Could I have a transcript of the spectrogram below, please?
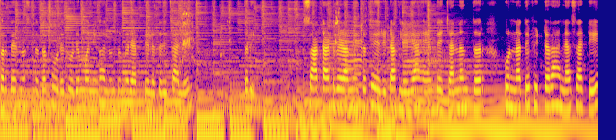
करता येत नसलं तर थोडे थोडे मनी घालून तुम्ही रॅप केलं तरी चालेल. तरी सात आठ वेळा मी इथं फेरी टाकलेली आहे. त्याच्यानंतर पुन्हा ते फिट्ट राहण्यासाठी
